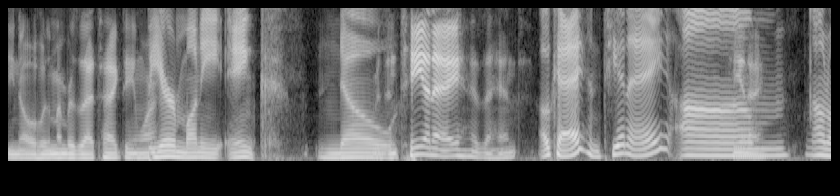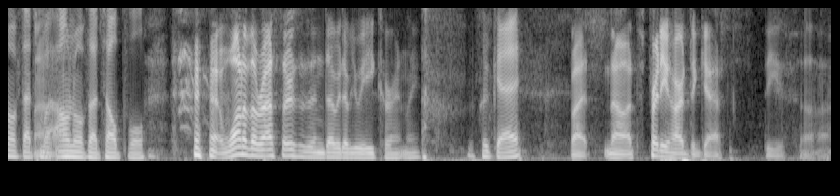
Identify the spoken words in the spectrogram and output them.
Do you know who the members of that tag team were? Beer Money Inc. It No. was in TNA, as a hint. okay, and TNA. Um, I don't know if that's my, I don't know if that's helpful. One of the wrestlers is in WWE currently. Okay. But no, it's pretty hard to guess these uh,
